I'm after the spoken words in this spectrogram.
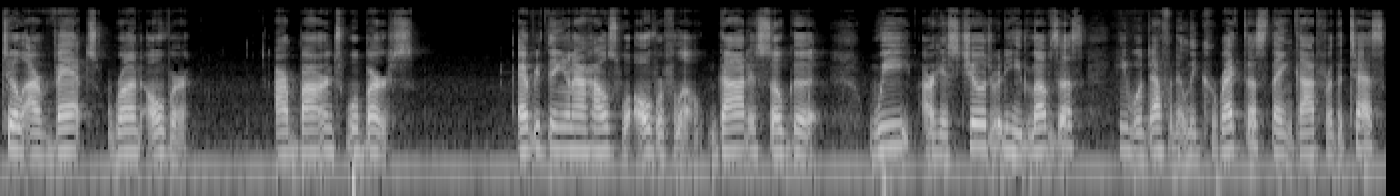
till our vats run over. Our barns will burst. Everything in our house will overflow. God is so good. We are His children. He loves us. He will definitely correct us. Thank God for the test.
